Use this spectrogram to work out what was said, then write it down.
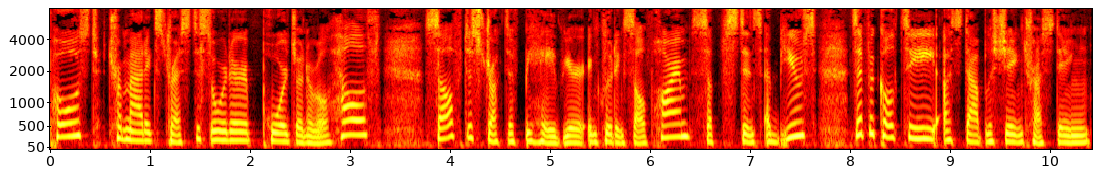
post-traumatic stress disorder, poor general health, self-destructive behavior, including self-harm, substance abuse, difficulty establishing trusting,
